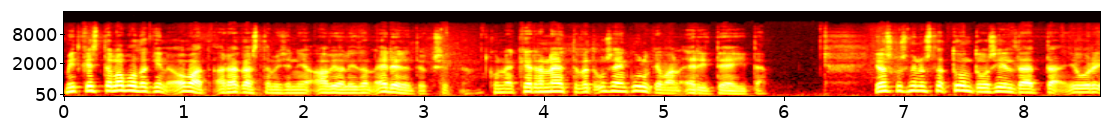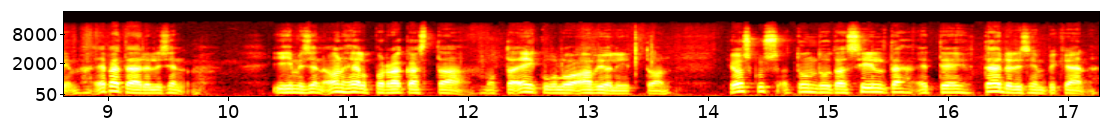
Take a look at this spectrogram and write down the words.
Mitkä sitten lopultakin ovat rakastamisen ja avioliiton edellytykset, kun ne kerran näyttävät usein kulkevan eri teitä? Joskus minusta tuntuu siltä, että juuri epätäydellisen ihmisen on helppo rakastaa, mutta ei kuulua avioliittoon. Joskus tuntuu taas siltä, ettei täydellisempikään,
